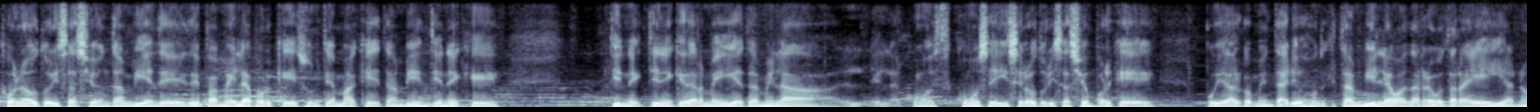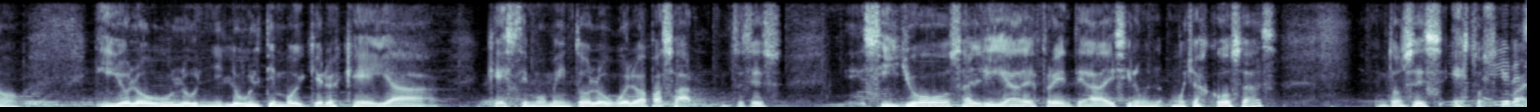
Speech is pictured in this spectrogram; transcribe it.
con la autorización también de, de Pamela, porque es un tema que también tiene que tiene, tiene que darme ella también la, la- como, es- como se dice, la autorización, porque voy a dar comentarios donde también le van a rebotar a ella, ¿no? Y yo lo, lo último que quiero es que ella, que este momento lo vuelva a pasar. Entonces, si yo salía de frente a decir muchas cosas, entonces esto se va a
